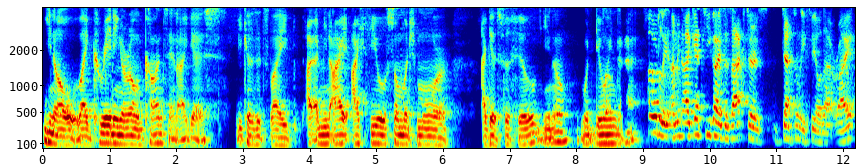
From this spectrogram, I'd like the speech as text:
you know, like creating your own content, I guess, because it's like I, I mean I I feel so much more I guess fulfilled, you know, with doing that. Totally. I mean, I guess you guys as actors definitely feel that, right?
